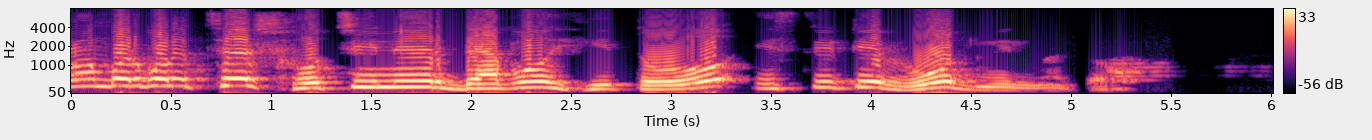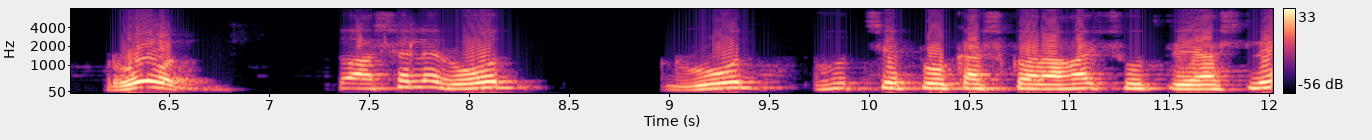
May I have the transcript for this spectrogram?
নম্বর বলেছে সচিনের ব্যবহৃত স্ত্রীটির রোদ করো। রোদ। তো আসলে রোদ রোদ হচ্ছে প্রকাশ করা হয় সূত্রে আসলে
